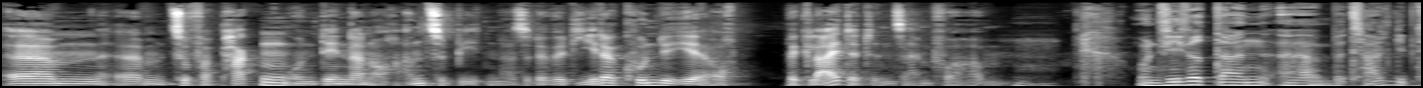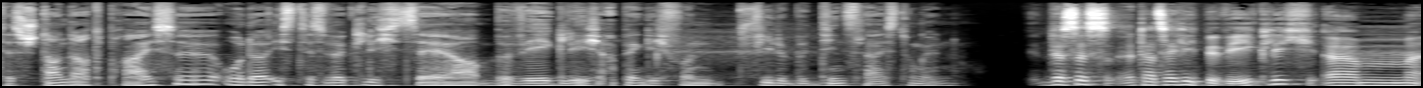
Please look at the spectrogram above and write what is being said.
ähm, ähm, zu verpacken und denen dann auch anzubieten. Also da wird jeder Kunde hier auch begleitet in seinem Vorhaben. Mhm. Und wie wird dann äh, bezahlt? Gibt es Standardpreise oder ist es wirklich sehr beweglich, abhängig von vielen Dienstleistungen? Das ist tatsächlich beweglich, ähm,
